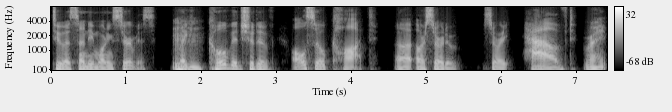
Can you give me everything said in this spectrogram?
to a Sunday morning service. Like Mhm. COVID should have also caught, uh, or sort of, sorry, halved right.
